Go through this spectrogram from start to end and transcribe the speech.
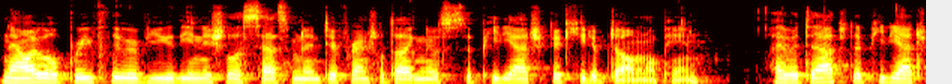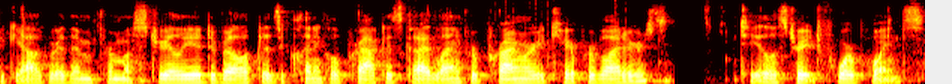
Now I will briefly review the initial assessment and differential diagnosis of pediatric acute abdominal pain. I have adapted a pediatric algorithm from Australia developed as a clinical practice guideline for primary care providers to illustrate four points.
